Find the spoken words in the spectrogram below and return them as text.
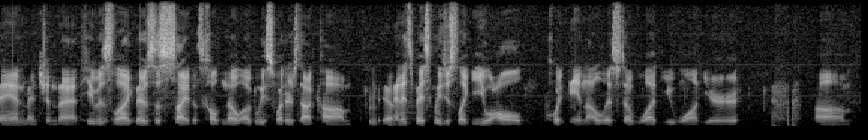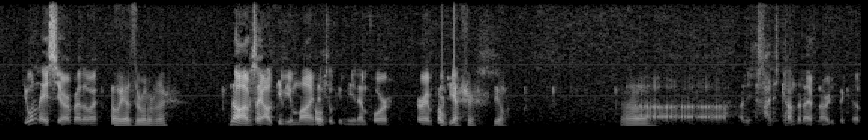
Dan mentioned that he was like, "There's this site. It's called NoUglySweaters.com, Yeah. and it's basically just like you all put in a list of what you want your um. You want an ACR, by the way? Oh yeah, is there one over there? No, I'm saying I'll give you mine Oh. if you'll give me an M4 or M4. Oh yeah, sure, deal. Uh, Uh, I need to find a gun that I haven't already picked up.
